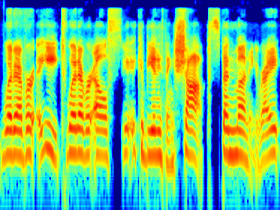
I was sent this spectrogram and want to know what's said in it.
whatever eat, whatever else. It could be anything, shop, spend money, right?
